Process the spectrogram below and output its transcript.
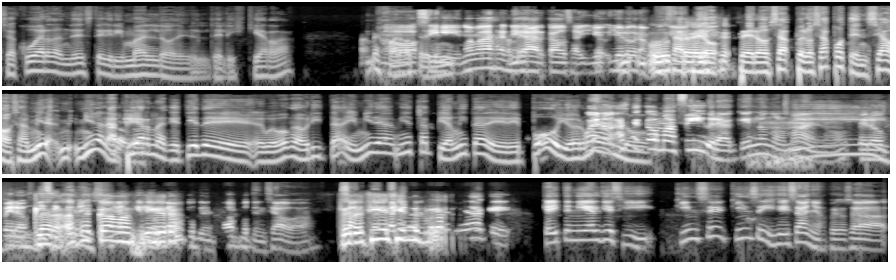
¿se acuerdan de este Grimaldo del- de la izquierda? Ha mejorado No, sí, no me vas a renegar, causa. Yo, yo lo O sea, pero, pero, se ha, pero se ha potenciado. O sea, mira, mi- mira la Claro, pierna que tiene el huevón ahorita y mira, mira esta piernita de, de pollo, hermano. Bueno, ha sacado más fibra, que es lo normal, ¿no? Pero, pero. Claro, ha sacado más fibra. ha potenciado. O Pero sea, sigue siendo el que, que, ahí tenía el 10 y 15, 15 y 16 años, pues, o sea,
